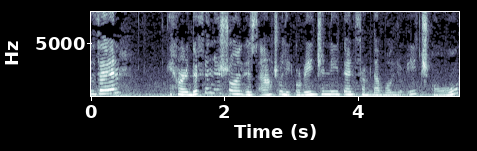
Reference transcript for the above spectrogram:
Then, her definition is actually originated from WHO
